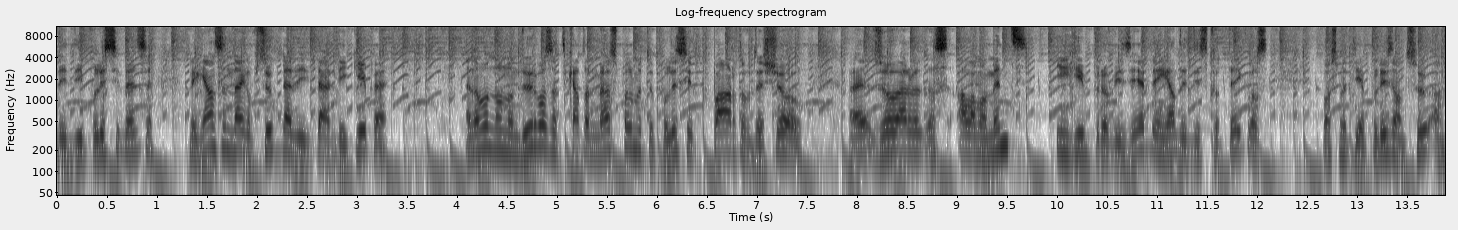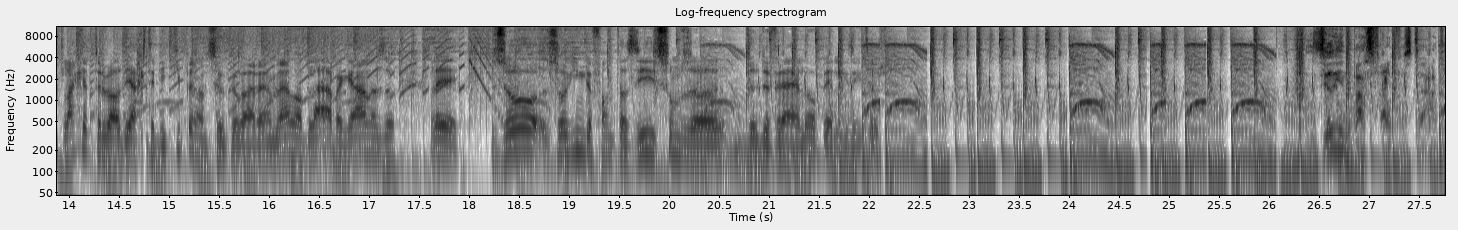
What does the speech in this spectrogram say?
die, die politiemensen, de hele dag op zoek naar die, naar die kippen. En dan om een duur was het kat-en-muisspel met de politie part of the show. zo waren we, dat is allemaal moment in geïmproviseerd. En de discotheek was, was met die politie aan het, aan het lachen, terwijl die achter die kippen aan het zoeken waren. En wij maar blijven gaan en zo. Allee, zo, zo ging de fantasie soms uh, de, de vrije loop, eerlijk gezegd. Zillion was Frank Verstraeten.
